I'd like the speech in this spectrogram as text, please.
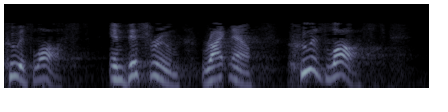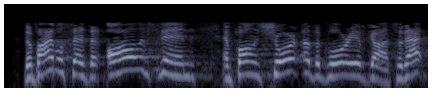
who is lost? In this room, right now, who is lost? The Bible says that all have sinned and fallen short of the glory of God. So that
